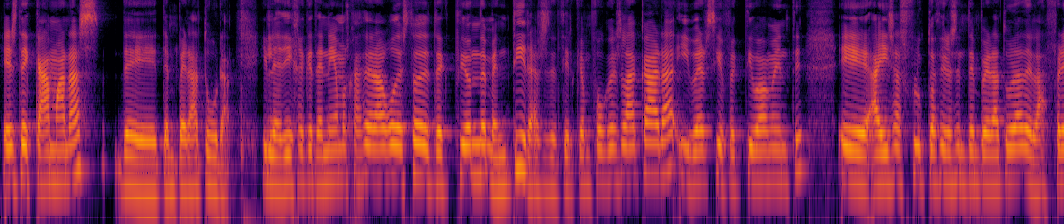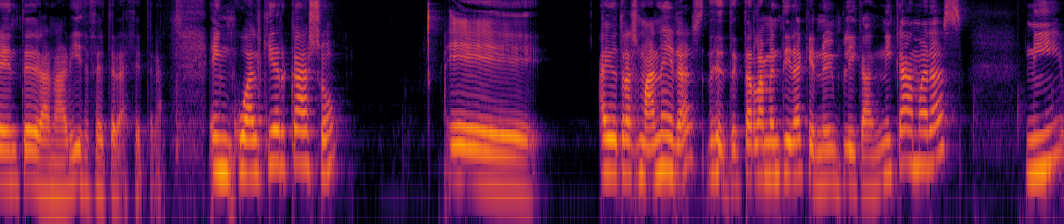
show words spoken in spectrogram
es de cámaras de temperatura. Y le dije que teníamos que hacer algo de esto de detección de mentiras, es decir, que enfoques la cara y ver si efectivamente eh, hay esas fluctuaciones en temperatura de la frente, de la nariz, etcétera, etcétera. En cualquier caso, eh, hay otras maneras de detectar la mentira que no implican ni cámaras ni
